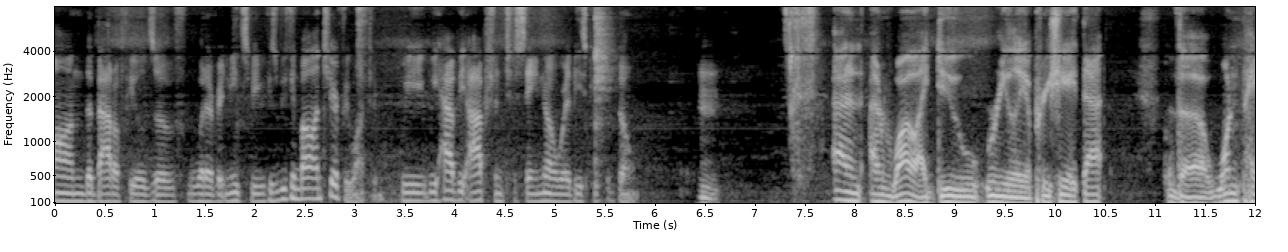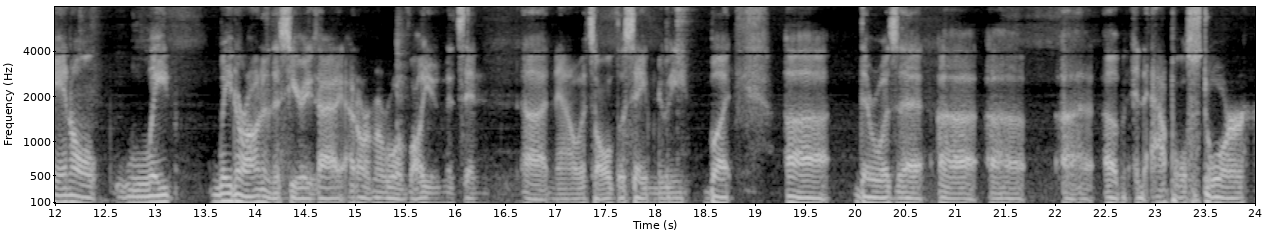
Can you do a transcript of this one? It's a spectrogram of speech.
on the battlefields of whatever it needs to be because we can volunteer if we want to. We we have the option to say no where these people don't. Mm and and while I do really appreciate that, the one panel late later on in the series, I, I don't remember what volume it's in uh, now. It's all the same to me, but uh, there was a, a, a, a um, an Apple store.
